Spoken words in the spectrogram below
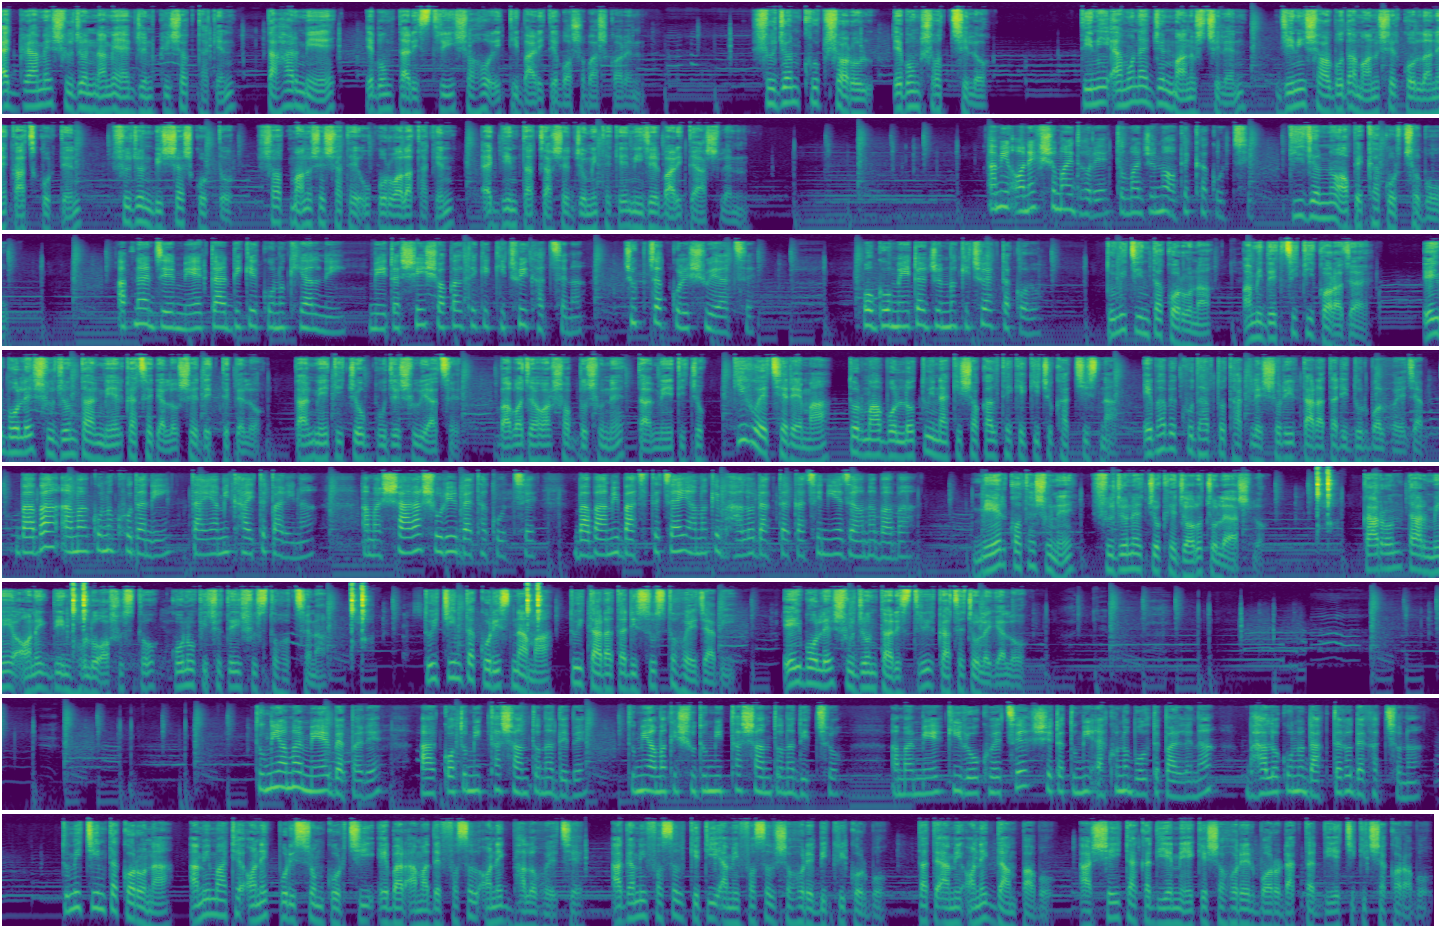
এক গ্রামে সুজন নামে একজন কৃষক থাকেন তাহার মেয়ে এবং তার স্ত্রী সহ একটি বাড়িতে বসবাস করেন। সুজন খুব সরল এবং সৎ ছিল। তিনি এমন একজন মানুষ ছিলেন যিনি সর্বদা মানুষের কল্যাণে কাজ করতেন। সুজন বিশ্বাস করত সৎ মানুষের সাথে উপরওয়ালা থাকেন একদিন তার চাষের জমি থেকে নিজের বাড়িতে আসলেন। আমি অনেক সময় ধরে তোমার জন্য অপেক্ষা করছি। কি জন্য অপেক্ষা করছ বউ? আপনার যে মেয়েটার দিকে কোনো খেয়াল নেই মেয়েটা সেই সকাল থেকে কিছুই খাচ্ছে না চুপচাপ করে শুয়ে আছে। ও গো মেয়েটার জন্য কিছু একটা করো। তুমি চিন্তা করো না আমি দেখছি কি করা যায়। এই বলে সুজন তার মেয়ের কাছে গেল সে দেখতে পেল। তার মেয়েটি চোখ বুজে শুয়ে আছে। বাবা যাওয়ার শব্দ শুনে তার মেয়েটি চোখ কি হয়েছে রে মা? তোর মা বলল তুই নাকি সকাল থেকে কিছু খাচ্ছিস না। এভাবে ক্ষুধার্ত থাকলে শরীর তাড়াতাড়ি দুর্বল হয়ে যাবে। বাবা আমার কোনো ক্ষুধা নেই, তাই আমি খাইতে পারি না। আমার সারা শরীর ব্যথা করছে। বাবা, আমি বাঁচতে চাই, আমাকে ভালো ডাক্তার কাছে নিয়ে যাও না, বাবা। মেয়ের কথা শুনে সুজনের চোখে জল চলে আসলো। কারণ তার মেয়ে অনেক দিন হলো অসুস্থ, কোনো কিছুতেই সুস্থ হচ্ছে না। তুই চিন্তা করিস না, মা, তুই তাড়াতাড়ি সুস্থ হয়ে যাবি। এই বলে সুজন তার স্ত্রীর কাছে চলে গেল। তুমি আমার মেয়ের ব্যাপারে আর কত মিথ্যা সান্ত্বনা দেবে? তুমি আমাকে শুধু মিথ্যা সান্ত্বনা দিচ্ছ। আমার মেয়ের কি রোগ হয়েছে সেটা তুমি এখনও বলতে পারলে না। ভালো কোনো ডাক্তারও দেখাচ্ছ না। তুমি চিন্তা করো না, আমি মাঠে অনেক পরিশ্রম করছি, এবার আমাদের ফসল অনেক ভালো হয়েছে। আগামী ফসল কেটি আমি ফসল শহরে বিক্রি করব, তাতে আমি অনেক দাম পাব, আর সেই টাকা দিয়ে মেয়েকে শহরের বড় ডাক্তার দিয়ে চিকিৎসা করাবো।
